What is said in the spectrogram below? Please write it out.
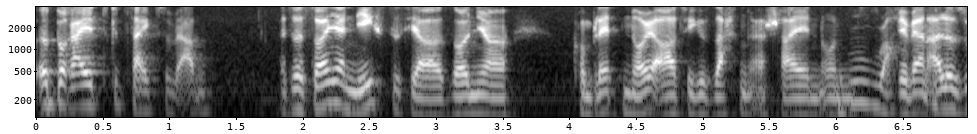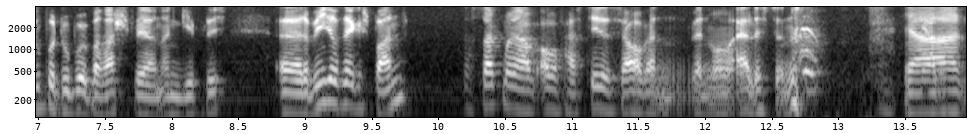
äh, bereit gezeigt zu werden. Also es sollen ja nächstes Jahr, sollen ja komplett neuartige Sachen erscheinen und ja. wir werden alle super duper überrascht werden angeblich. Äh, da bin ich auch sehr gespannt. Das sagt man ja aber fast jedes Jahr, wenn, wenn wir mal ehrlich sind. Ja, ja.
